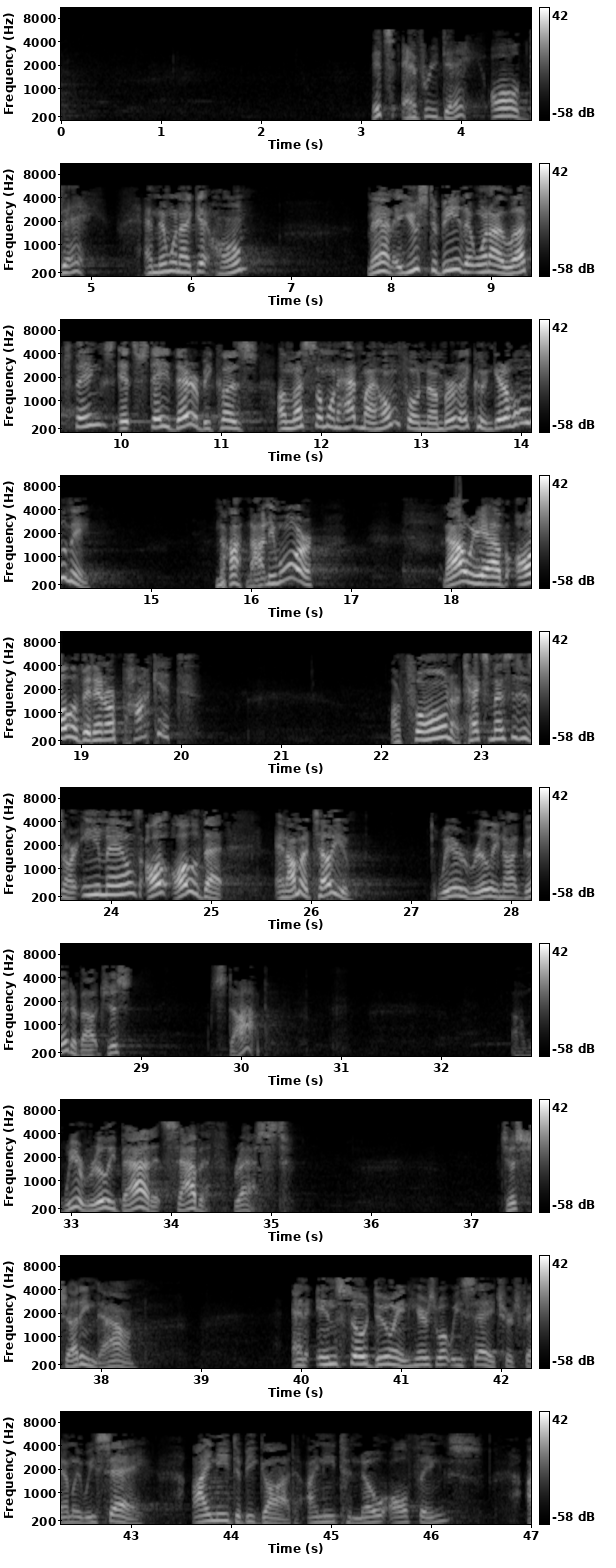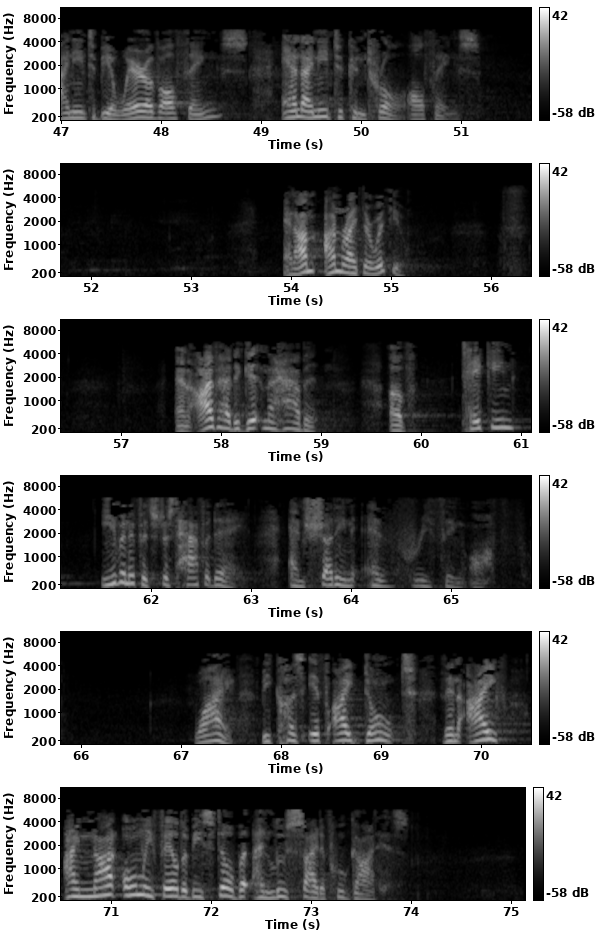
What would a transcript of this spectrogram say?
It's every day, all day. And then when I get home, Man, it used to be that when I left things, it stayed there because unless someone had my home phone number, they couldn't get a hold of me. Not, not anymore. Now we have all of it in our pocket. Our phone, our text messages, our emails, all, all of that. And I'm going to tell you, we're really not good about just stop. Uh, we're really bad at Sabbath rest. Just shutting down. And in so doing, here's what we say, church family. We say, I need to be God. I need to know all things. I need to be aware of all things. And I need to control all things. And I'm, I'm right there with you. And I've had to get in the habit of taking, even if it's just half a day, and shutting everything off. Why? Because if I don't, then I, I not only fail to be still, but I lose sight of who God is.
